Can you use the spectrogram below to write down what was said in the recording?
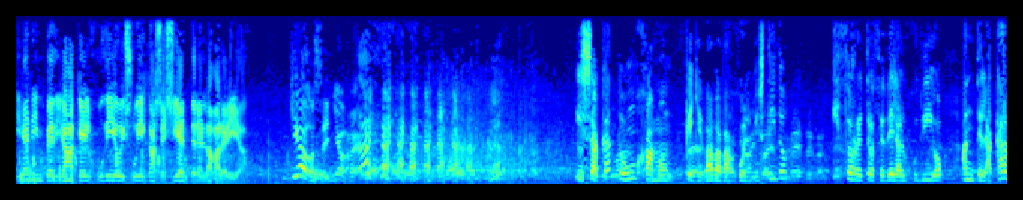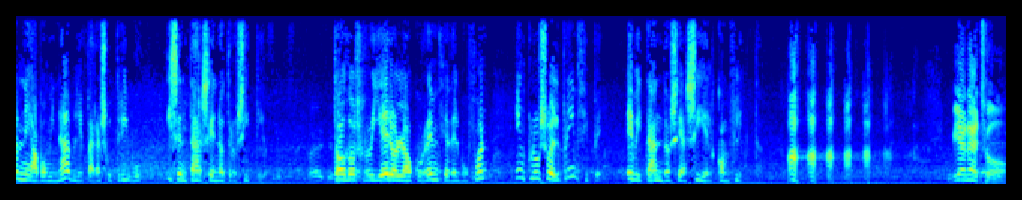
¿Quién impedirá que el judío y su hija se sienten en la galería? Yo, señor. y sacando un jamón que llevaba bajo el vestido, hizo retroceder al judío ante la carne abominable para su tribu y sentarse en otro sitio. Todos rieron la ocurrencia del bufón, incluso el príncipe, evitándose así el conflicto. Bien hecho.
